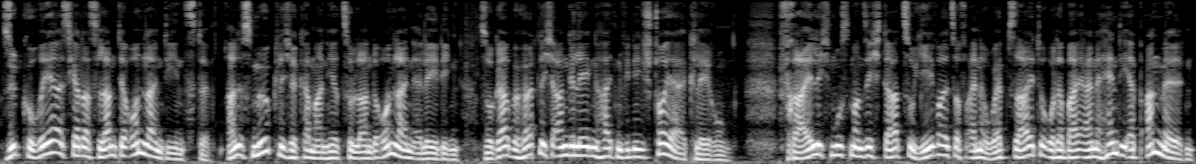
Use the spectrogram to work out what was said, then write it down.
Südkorea ist ja das Land der Online-Dienste. Alles Mögliche kann man hierzulande online erledigen, sogar behördliche Angelegenheiten wie die Steuererklärung. Freilich muss man sich dazu jeweils auf einer Webseite oder bei einer Handy-App anmelden,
